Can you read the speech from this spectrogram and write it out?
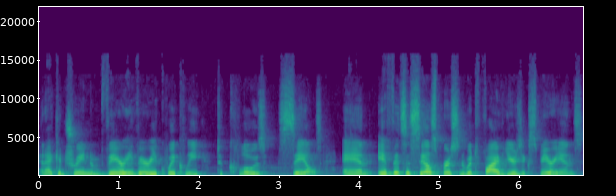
and I can train them very, very quickly to close sales. And if it's a salesperson with five years experience,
